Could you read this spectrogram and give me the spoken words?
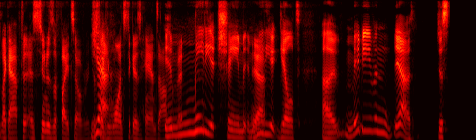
like after as soon as the fight's over. Just Yeah. like he wants to get his hands off of it. immediate shame, immediate guilt, uh, maybe even yeah, just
